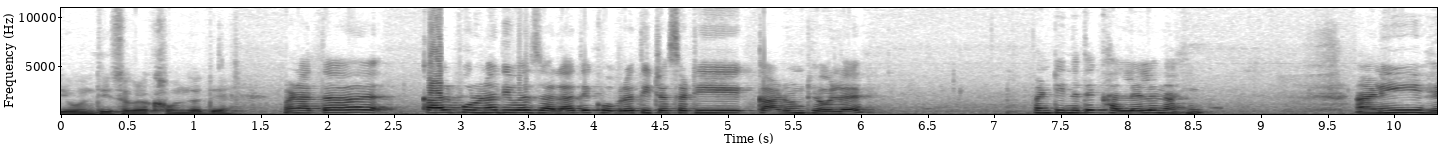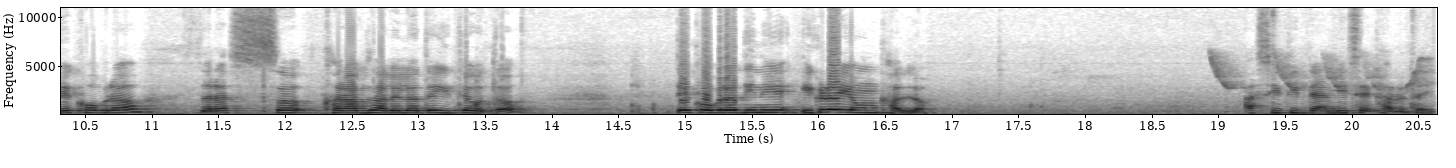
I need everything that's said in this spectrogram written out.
येऊन ती सगळं खाऊन जाते. पण आता काल पूर्ण दिवस झाला ते खोबरं तिच्यासाठी काढून ठेवलं आहे पण तिने ते खाल्लेलं नाही. आणि हे खोबरं जरासं खराब झालेलं ते इथे होतं. ते खोबरं तिने इकडे येऊन खाल्लं. अशी ती डॅम्बीस आहे खरं ताई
